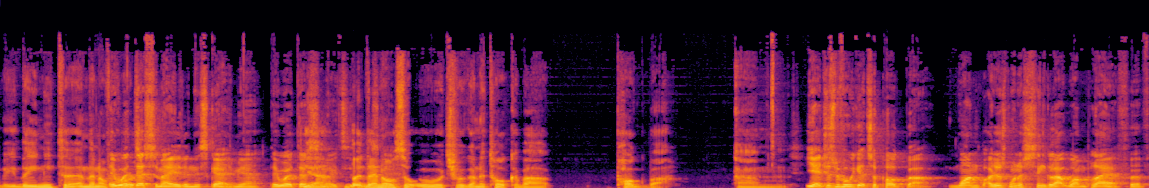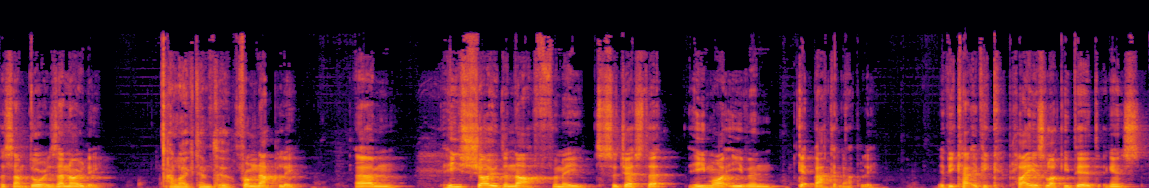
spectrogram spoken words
they need to, and then of they course, were decimated in this game. Yeah, they were decimated. Yeah, but then game. also, which we're going to talk about, Pogba. Um, yeah, just before we get to Pogba, one I just want to single out one player for for Sampdoria, Zanoli. I liked him too from Napoli. Um, he showed enough for me to suggest that he might even get back at Napoli if he can, if he plays like he did against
